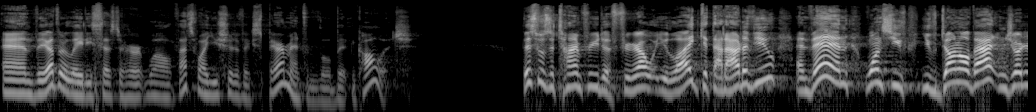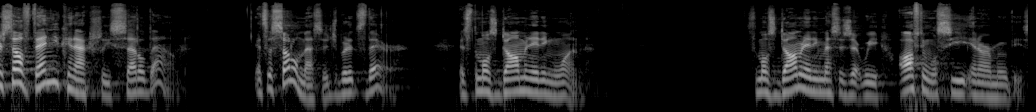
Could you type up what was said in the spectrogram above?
And the other lady says to her, Well, that's why you should have experimented a little bit in college. This was a time for you to figure out what you like, get that out of you, and then once you've, you've done all that, enjoyed yourself, then you can actually settle down. It's a subtle message, but it's there. It's the most dominating one. It's the most dominating message that we often will see in our movies.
